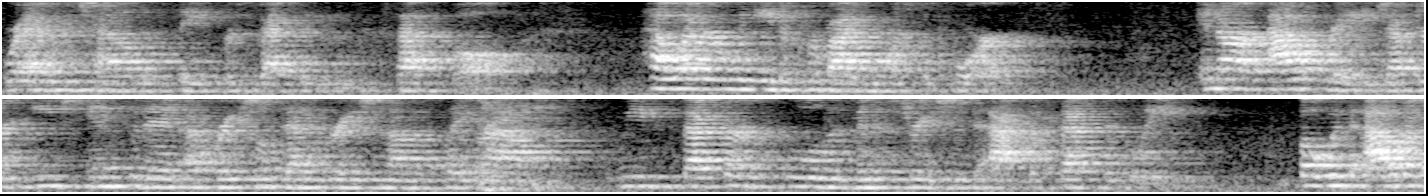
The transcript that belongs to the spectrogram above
where every child is safe, respected, and successful. However, we need to provide more support. In our outrage after each incident of racial denigration on the playground, we expect our school's administration to act effectively. But without a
